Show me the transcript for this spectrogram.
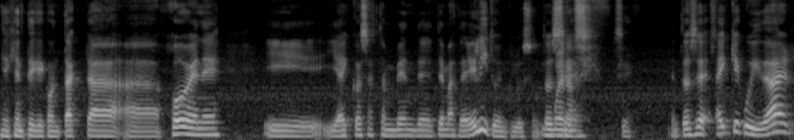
hay gente que contacta a jóvenes y, hay cosas también de temas de delito incluso. Entonces, bueno, sí, sí. Entonces hay que cuidar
